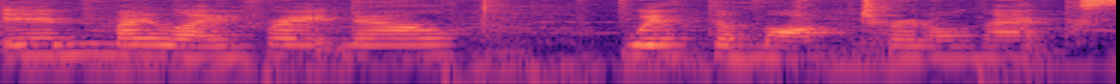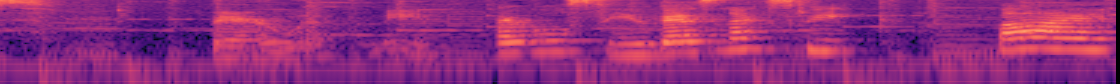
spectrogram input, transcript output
in my life right now with the mock turtlenecks. Bear with me. I will see you guys next week. Bye!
